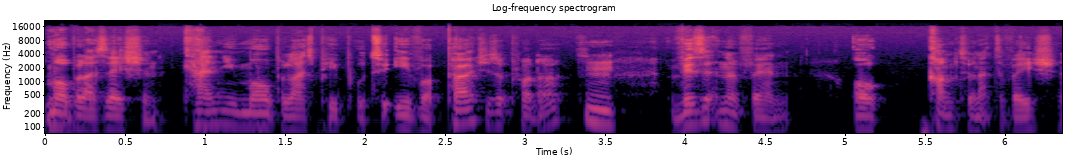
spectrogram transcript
Mobilization. Can you mobilize people to either purchase a product, hmm. visit an event, or come to an activation?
